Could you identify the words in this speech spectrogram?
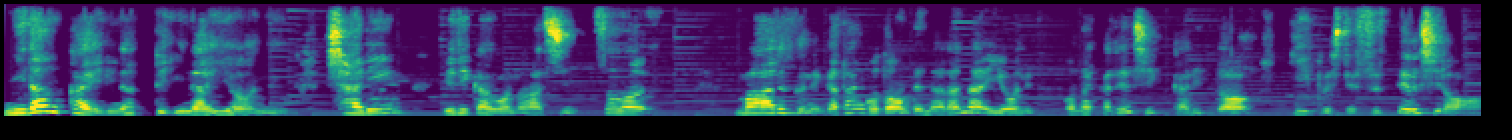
2段階になっていないように、車輪、ゆりかごの足、その丸くね、ガタンゴトンってならないように、お腹でしっかりとキープして吸って後ろ。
